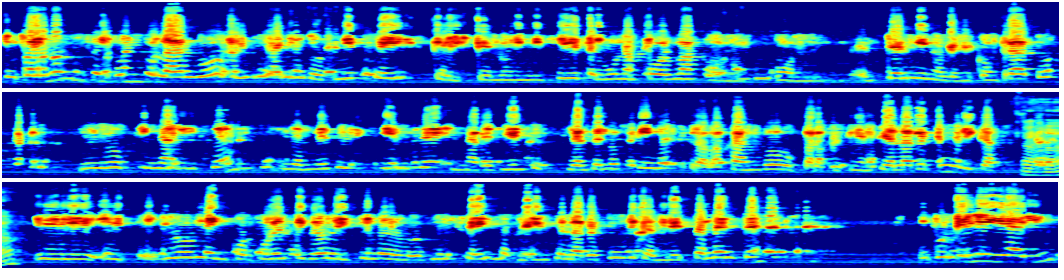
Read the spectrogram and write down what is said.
Y para no hacer el cuento largo, ese año 2006, que, que lo inicié de alguna forma con, con el término de mi contrato, lo finalicé en el mes de diciembre en la residencia oficial de los Pinos, trabajando para Presidencia de la República. Eh, eh, yo me incorporé el 1 de diciembre de 2006 a Presidencia de la República directamente. ¿Y por qué llegué ahí?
